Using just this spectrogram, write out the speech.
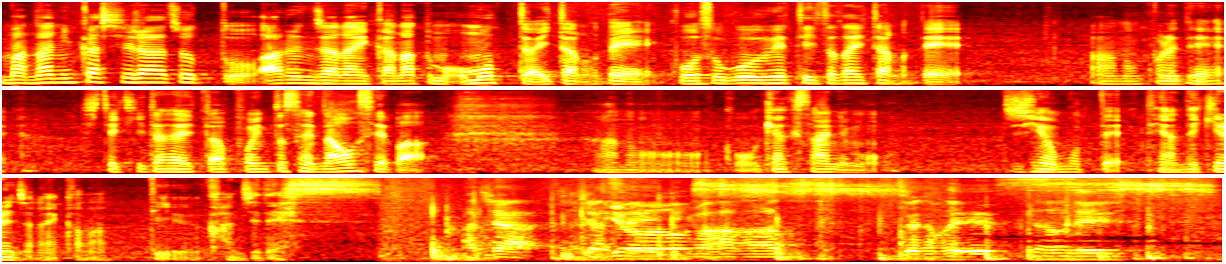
まあ、何かしらちょっとあるんじゃないかなとも思ってはいたのでこうそこを埋めていただいたのであのこれで指摘いただいたポイントさえ直せばあのこうお客さんにも自信を持って提案できるんじゃないかなっていう感じです。あじゃあ打ち合わせ行きます。お疲れ様です。お疲れ様です。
